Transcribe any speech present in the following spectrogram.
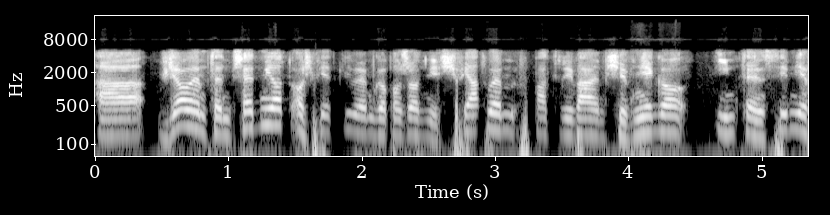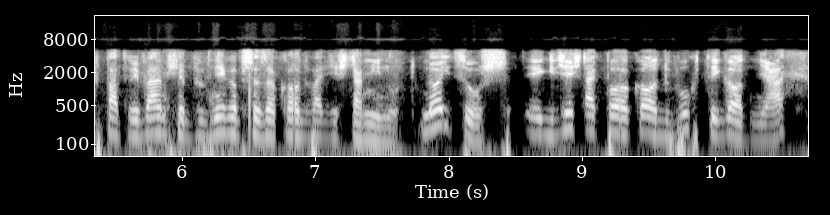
a wziąłem ten przedmiot, oświetliłem go porządnie światłem, wpatrywałem się w niego intensywnie, wpatrywałem się w niego przez około 20 minut. No i cóż, gdzieś tak po około dwóch tygodniach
